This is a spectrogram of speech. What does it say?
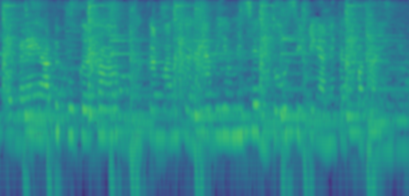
और मैंने यहाँ पे कुकर का ढक्कन बंद कर दिया। अभी हम इसे दो सीटी आने तक पकाएँगे।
